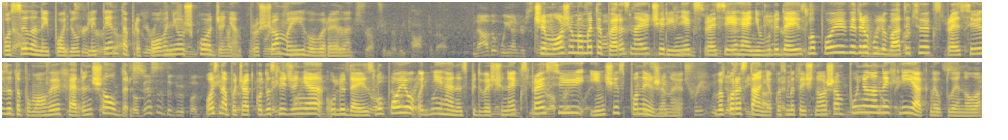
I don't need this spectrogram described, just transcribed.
посилений поділ клітин та приховані ушкодження, про що ми і говорили. Чи можемо ми тепер, знаючи рівні експресії генів у людей з лупою, відрегулювати цю експресію за допомогою Head and Shoulders? Ось на початку дослідження у людей з лупою одні гени з підвищеною експресією, інші з пониженою. Використання косметичного шампуню на них ніяк не вплинуло.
